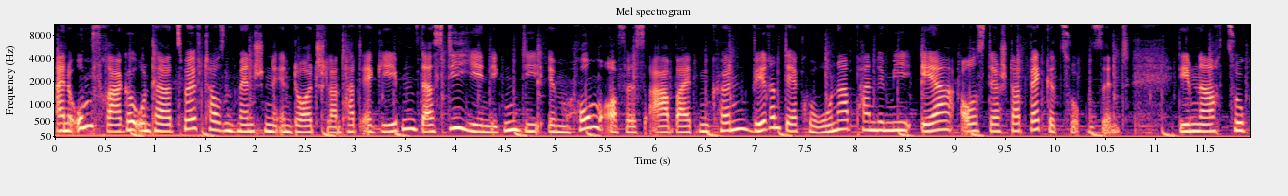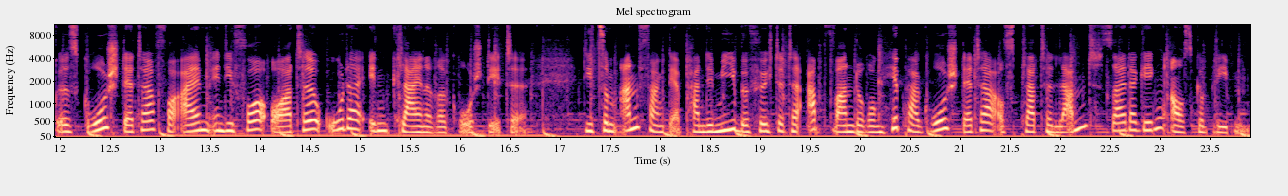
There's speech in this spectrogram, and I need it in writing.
Eine Umfrage unter 12.000 Menschen in Deutschland hat ergeben, dass diejenigen, die im Homeoffice arbeiten können, während der Corona-Pandemie eher aus der Stadt weggezogen sind. Demnach zog es Großstädter vor allem in die Vororte oder in kleinere Großstädte. Die zum Anfang der Pandemie befürchtete Abwanderung hipper Großstädter aufs platte Land sei dagegen ausgeblieben.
